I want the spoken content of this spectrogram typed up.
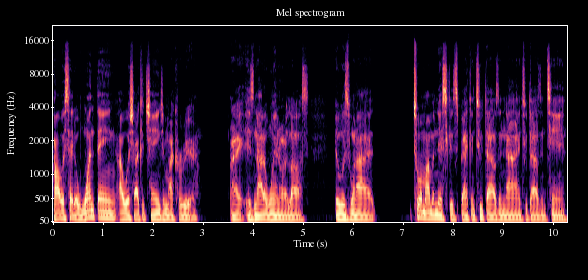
I always say the one thing I wish I could change in my career, right, is not a win or a loss. It was when I tore my meniscus back in 2009, 2010,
